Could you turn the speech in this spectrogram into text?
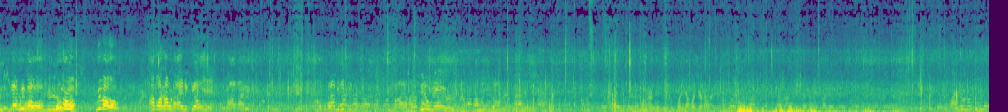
ये विमा हो विमा हो विमा हो अब और अब लगाए निकल हो ना आ रही तो बाबा जी फिर उन्हें बढ़िया बढ़िया आई डोंट नो कि लोग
